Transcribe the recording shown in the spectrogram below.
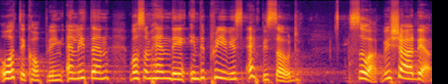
återkoppling, en liten vad som hände in the previous episode. Så vi kör det.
